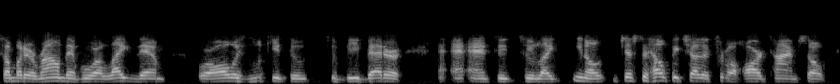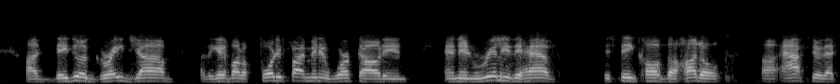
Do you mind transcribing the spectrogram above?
somebody around them who are like them, who are always looking to to be better and, and to to like you know just to help each other through a hard time. So uh, they do a great job. They get about a 45 minute workout in, and then really they have this thing called the huddle uh, after. That's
